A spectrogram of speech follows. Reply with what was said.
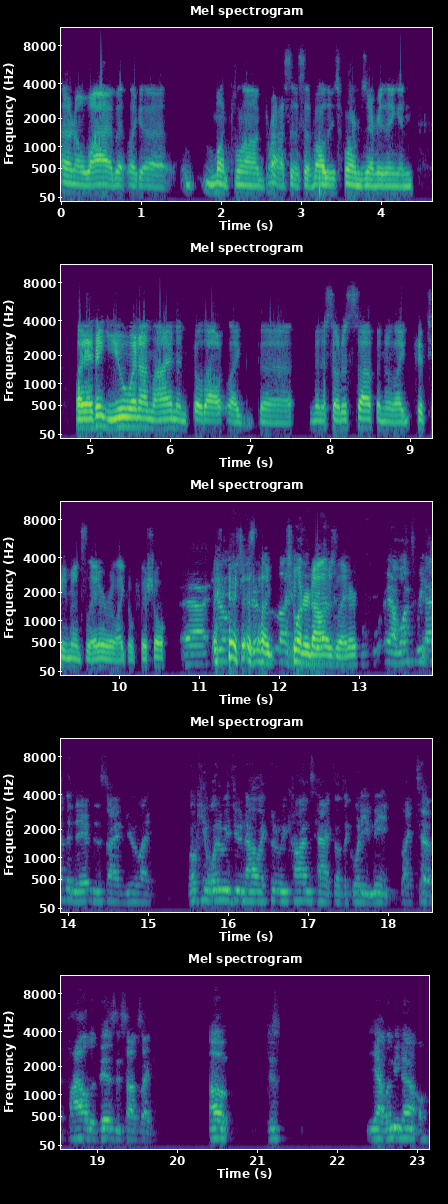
I don't know why, but like a month long process of all these forms and everything. And like I think you went online and filled out like the Minnesota stuff, and like 15 minutes later, we're like official. Uh, you know, Just like two hundred dollars later. Yeah, once we had the name decided, you're like, okay, what do we do now? Like, who do we contact? I was like, what do you mean? Like to file the business? I was like, oh, just yeah, let me know.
